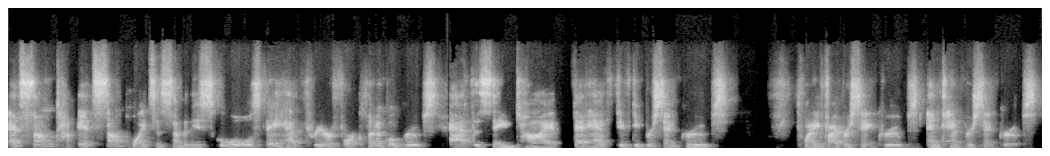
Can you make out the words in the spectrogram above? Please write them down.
At some t- at some points in some of these schools, they had three or four clinical groups at the same time that had 50% groups, 25% groups, and 10% groups.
